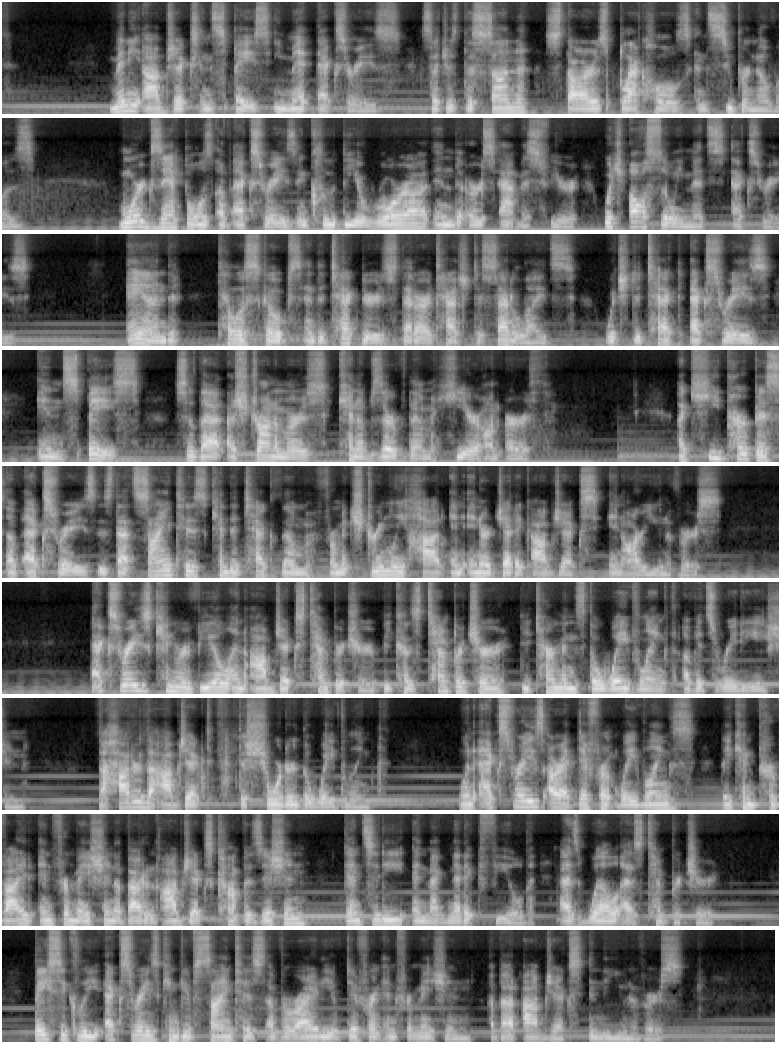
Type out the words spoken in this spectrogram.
Many objects in space emit X rays, such as the sun, stars, black holes, and supernovas. More examples of X rays include the aurora in the Earth's atmosphere, which also emits X rays, and telescopes and detectors that are attached to satellites, which detect X rays in space so that astronomers can observe them here on Earth. A key purpose of X rays is that scientists can detect them from extremely hot and energetic objects in our universe. X rays can reveal an object's temperature because temperature determines the wavelength of its radiation. The hotter the object, the shorter the wavelength. When X rays are at different wavelengths, they can provide information about an object's composition, density, and magnetic field, as well as temperature. Basically, X rays can give scientists a variety of different information about objects in the universe.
